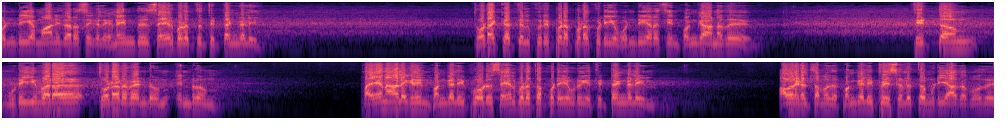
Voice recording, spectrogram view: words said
ஒன்றிய மாநில அரசுகள் இணைந்து செயல்படுத்தும் திட்டங்களில் தொடக்கத்தில் குறிப்பிடப்படக்கூடிய ஒன்றிய அரசின் பங்கானது திட்டம் முடியும் வர தொடர வேண்டும் என்றும் பயனாளிகளின் பங்களிப்போடு செயல்படுத்தப்படக்கூடிய திட்டங்களில் அவர்கள் தமது பங்களிப்பை செலுத்த முடியாத போது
